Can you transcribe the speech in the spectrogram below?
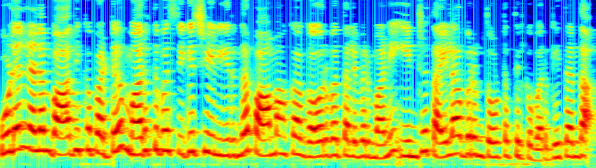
உடல்நலம் பாதிக்கப்பட்டு மருத்துவ சிகிச்சையில் இருந்த பாமக கௌரவ தலைவர் மணி இன்று தைலாபுரம் தோட்டத்திற்கு வருகை தந்தார்.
